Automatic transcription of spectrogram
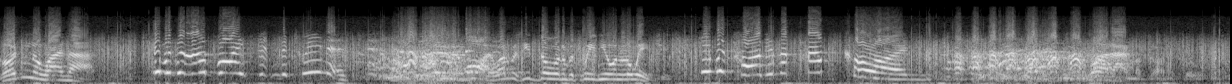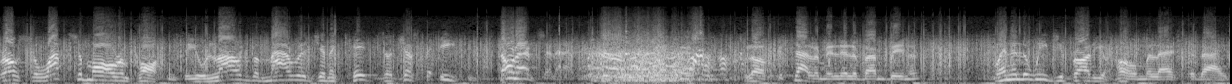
Couldn't or why not? There was a little boy sitting between us. Little boy, what was he doing between you and Luigi? He was holding the popcorn. What am I going to do? Rosa, what's more important to you, love, the marriage, and the kids, or just the eating? Don't answer that. Look, tell me, little bambina. When Luigi brought you home last night,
